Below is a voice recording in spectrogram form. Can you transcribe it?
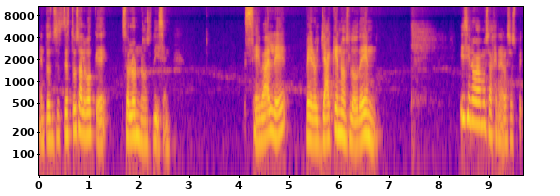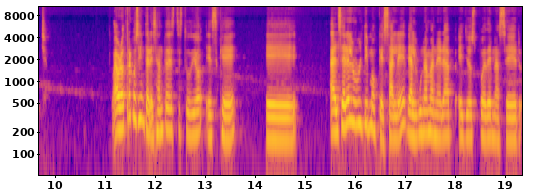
Entonces, esto es algo que solo nos dicen. Se vale, pero ya que nos lo den y si no vamos a generar sospecha. Ahora, otra cosa interesante de este estudio es que eh, al ser el último que sale, de alguna manera ellos pueden hacer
